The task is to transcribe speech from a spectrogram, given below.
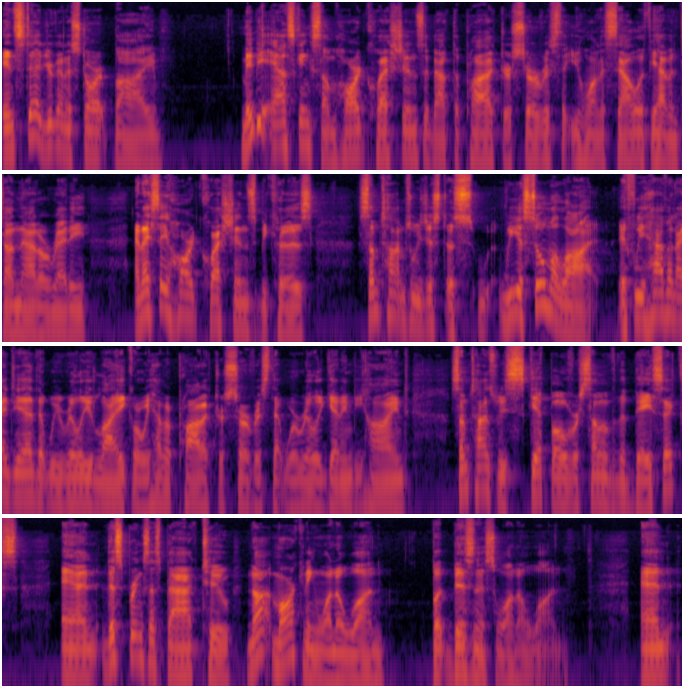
instead, you're going to start by maybe asking some hard questions about the product or service that you want to sell if you haven't done that already. And I say hard questions because sometimes we just we assume a lot. If we have an idea that we really like or we have a product or service that we're really getting behind, sometimes we skip over some of the basics. And this brings us back to not marketing 101, but business 101. And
